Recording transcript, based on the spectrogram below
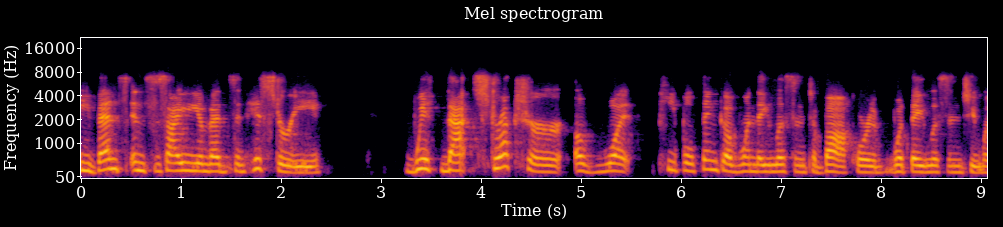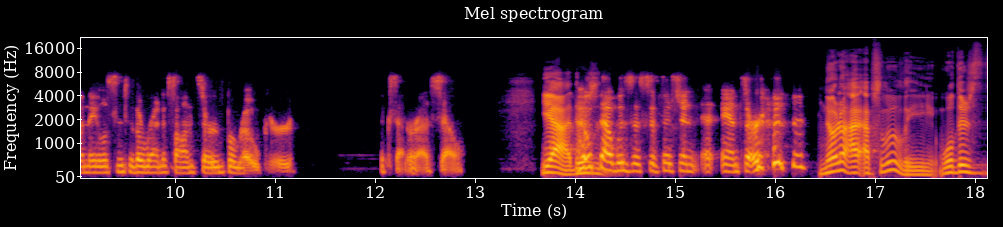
events in society, events in history with that structure of what people think of when they listen to Bach or what they listen to when they listen to the Renaissance or Baroque or etc. So yeah, I hope that was a sufficient uh, answer. no, no, absolutely. Well, there's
